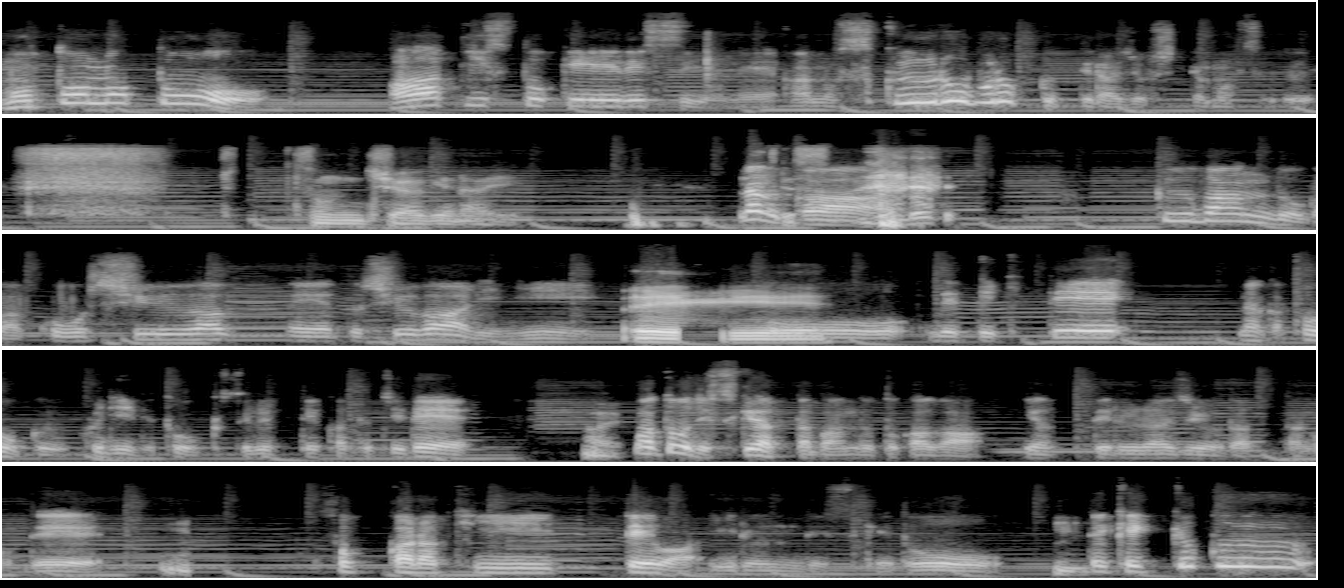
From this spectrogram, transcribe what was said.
もともとアーティスト系ですよね。あの、スクールオブロックってラジオ知ってます？存じ上げない。なんか、ロックバンドがこう週あ、えー、と週替わりにええこう出てきて、なんかトーク、クリーでトークするっていう形で、はい。まあ、当時好きだったバンドとかがやってるラジオだったので、うんそこから聞いてはいるんですけど、うん。で、結局、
